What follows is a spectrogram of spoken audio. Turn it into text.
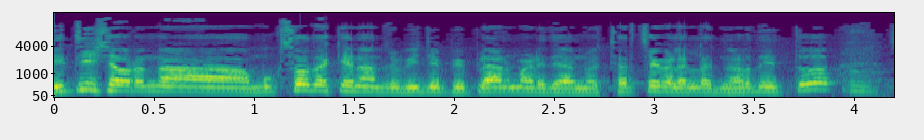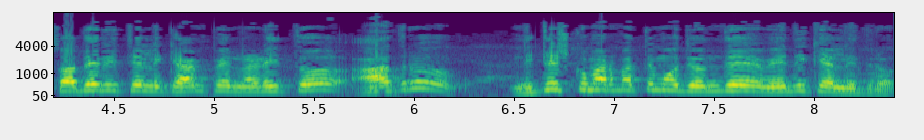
ನಿತೀಶ್ ಅವರನ್ನ ಮುಗಿಸೋದಕ್ಕೆ ಏನಾದ್ರು ಬಿಜೆಪಿ ಪ್ಲಾನ್ ಮಾಡಿದೆ ಅನ್ನೋ ಚರ್ಚೆಗಳೆಲ್ಲ ನಡೆದಿತ್ತು. ಸೊ ಅದೇ ರೀತಿಯಲ್ಲಿ ಕ್ಯಾಂಪೇನ್ ನಡೀತು. ಆದ್ರೂ ನಿತೀಶ್ ಕುಮಾರ್ ಮತ್ತೆ ಮೋದಿ ಒಂದೇ ವೇದಿಕೆಯಲ್ಲಿದ್ರು.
